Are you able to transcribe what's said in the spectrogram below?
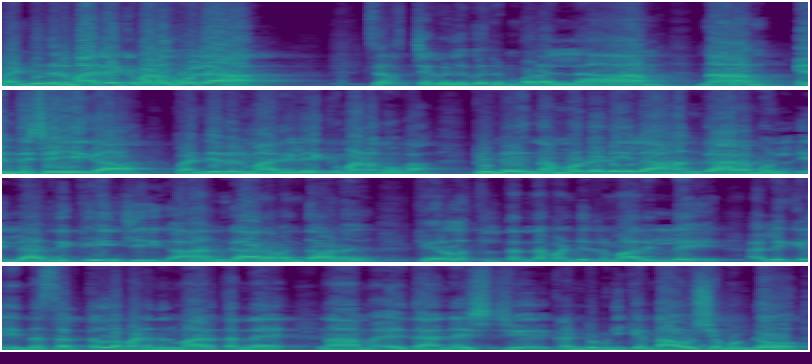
പണ്ഡിതന്മാരിലേക്ക് മടങ്ങൂല. ചർച്ചകൾ വരുമ്പോഴെല്ലാം നാം എന്ത് ചെയ്യുക? പണ്ഡിതന്മാരിലേക്ക് മടങ്ങുക. പിന്നെ നമ്മുടെ ഇടയിൽ അഹങ്കാരം ഇല്ലാതിരിക്കുകയും ചെയ്യുക. അഹങ്കാരം എന്താണ്? കേരളത്തിൽ തന്നെ പണ്ഡിതന്മാരില്ലേ? അല്ലെങ്കിൽ ഇന്ന സ്ഥലത്തുള്ള പണ്ഡിതന്മാരെ തന്നെ നാം ഇത് അന്വേഷിച്ച് കണ്ടുപിടിക്കേണ്ട ആവശ്യമുണ്ടോ?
